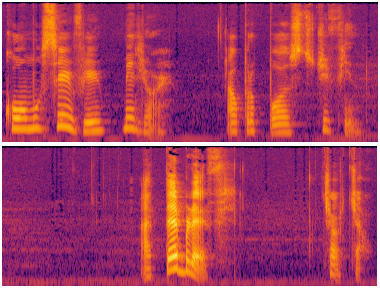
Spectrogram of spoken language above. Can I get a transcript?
como servir melhor ao propósito divino. Até breve. Tchau, tchau.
